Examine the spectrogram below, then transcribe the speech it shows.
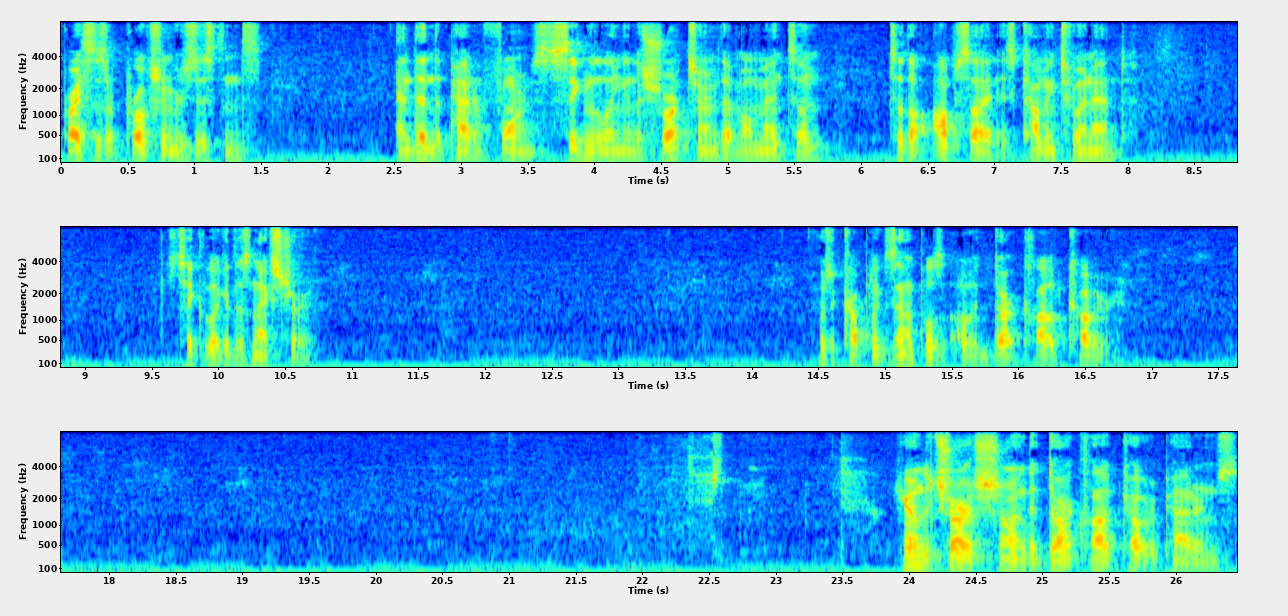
price is approaching resistance, and then the pattern forms, signaling in the short term that momentum to the upside is coming to an end. Let's take a look at this next chart. There's a couple examples of a dark cloud cover. Here on the chart showing the dark cloud cover patterns,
